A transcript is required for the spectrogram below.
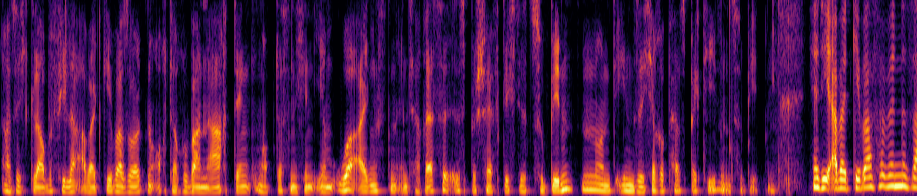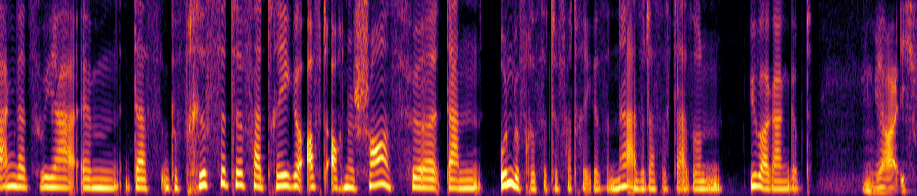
Also ich glaube, viele Arbeitgeber sollten auch darüber nachdenken, ob das nicht in ihrem ureigensten Interesse ist, Beschäftigte zu binden und ihnen sichere Perspektiven zu bieten. Ja, die Arbeitgeberverbände sagen dazu ja, ähm, dass befristete Verträge oft auch eine Chance für dann unbefristete Verträge sind. Ne? Also dass es da so einen Übergang gibt. Ja, ich,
